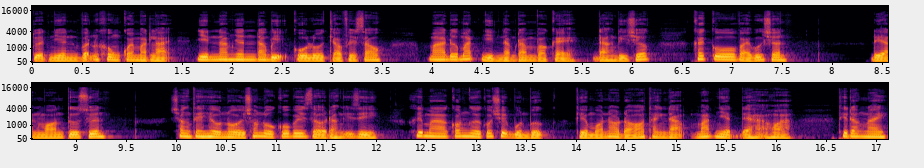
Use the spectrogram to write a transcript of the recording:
tuyệt nhiên vẫn không quay mặt lại, nhìn nam nhân đang bị cô lôi kéo phía sau, mà đưa mắt nhìn đăm đăm vào kẻ đang đi trước, cách cô vài bước chân. "Đi ăn món tứ xuyên." Chẳng thể hiểu nổi trong đầu cô bây giờ đang nghĩ gì, khi mà con người có chuyện buồn bực, kiếm món nào đó thanh đạm mát nhiệt để hạ hỏa, thì đằng này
